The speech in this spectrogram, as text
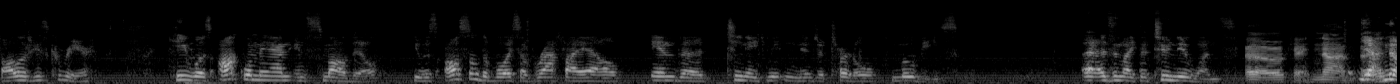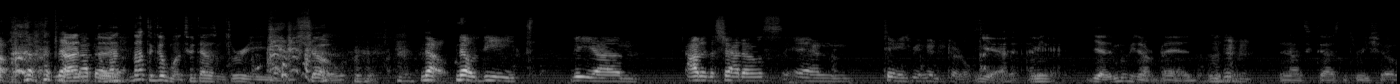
followed his career, he was Aquaman in Smallville. He was also the voice of Raphael in the Teenage Mutant Ninja Turtle movies, uh, as in like the two new ones. Oh okay. Not. the- Yeah, no, no, Not not, the- the, not, not the good one, 2003 show. no, no, the the um, Out of the Shadows and Teenage Mutant Ninja Turtles. Yeah. I mean- yeah, the movies aren't bad. Mhm. Mhm. They're not 2003 show.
